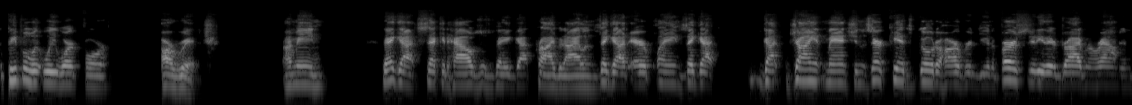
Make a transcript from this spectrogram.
the people that we work for are rich. I mean, they got second houses, they got private islands, they got airplanes, they got got giant mansions. Their kids go to Harvard University. They're driving around in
